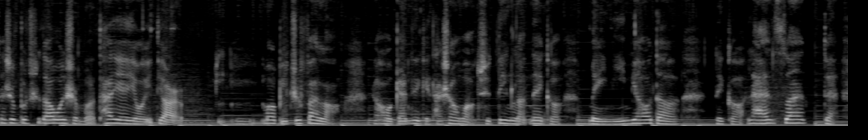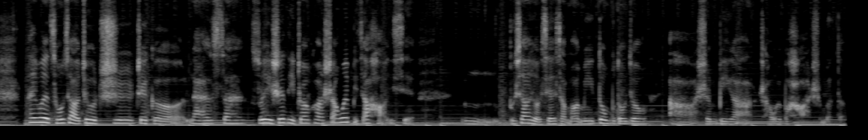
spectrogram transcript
但是不知道为什么，它也有一点儿。嗯，冒鼻支犯了，然后赶紧给他上网去订了那个美妮喵的那个赖氨酸。对他，因为从小就吃这个赖氨酸，所以身体状况稍微比较好一些。嗯，不像有些小猫咪动不动就啊生病啊，肠胃不好啊什么的。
